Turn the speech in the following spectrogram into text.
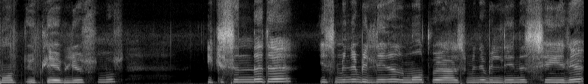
mod yükleyebiliyorsunuz. İkisinde de ismini bildiğiniz mod veya ismini bildiğiniz şehri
